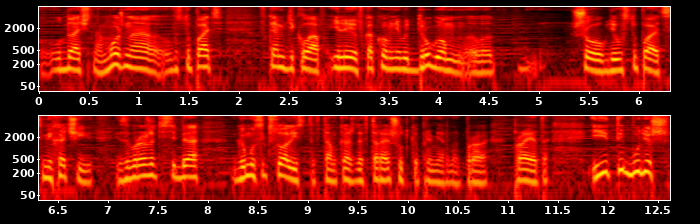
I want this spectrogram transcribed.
удачно, можно выступать в Comedy Club или в каком-нибудь другом э, шоу, где выступают смехачи, изображать из себя гомосексуалистов, там каждая вторая шутка примерно про, про это. И ты будешь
